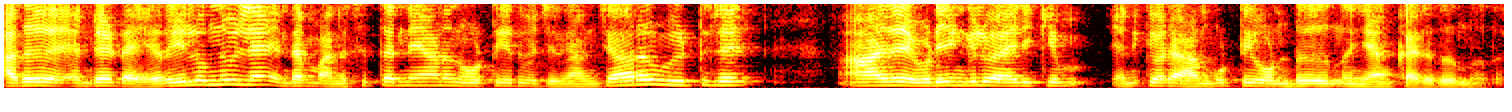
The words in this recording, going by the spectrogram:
അത് എന്റെ ഡയറിയിലൊന്നുമില്ല എന്റെ മനസ്സിൽ തന്നെയാണ് നോട്ട് ചെയ്ത് വെച്ചത് അഞ്ചാറ് വീട്ടിൽ ആരെ എവിടെയെങ്കിലും ആയിരിക്കും എനിക്കൊരു ആൺകുട്ടി ഉണ്ട് എന്ന് ഞാൻ കരുതുന്നത്.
